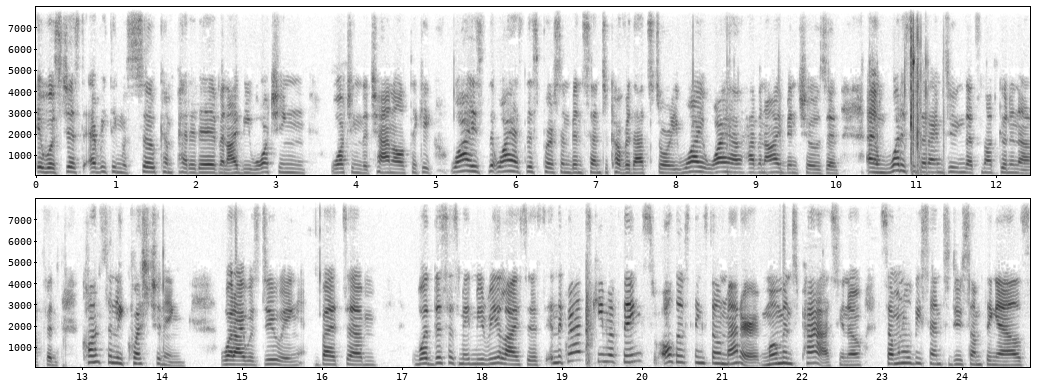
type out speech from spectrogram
it was just everything was so competitive. And I'd be watching watching the channel thinking why is that why has this person been sent to cover that story why why haven't i been chosen and what is it that i'm doing that's not good enough and constantly questioning what i was doing but um, what this has made me realize is in the grand scheme of things all those things don't matter. Moments pass you know. Someone will be sent to do something else.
